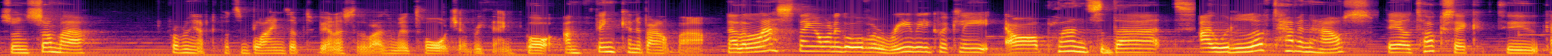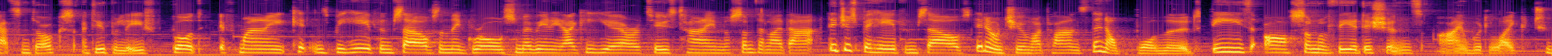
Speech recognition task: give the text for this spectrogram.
So in summer, Probably have to put some blinds up to be honest, otherwise I'm going to torch everything. But I'm thinking about that. Now the last thing I want to go over really, really quickly are plants that I would love to have in the house. They are toxic to cats and dogs, I do believe. But if my kittens behave themselves and they grow, so maybe in like a year or two's time or something like that, they just behave themselves. They don't chew my plants. They're not bothered. These are some of the additions I would like to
